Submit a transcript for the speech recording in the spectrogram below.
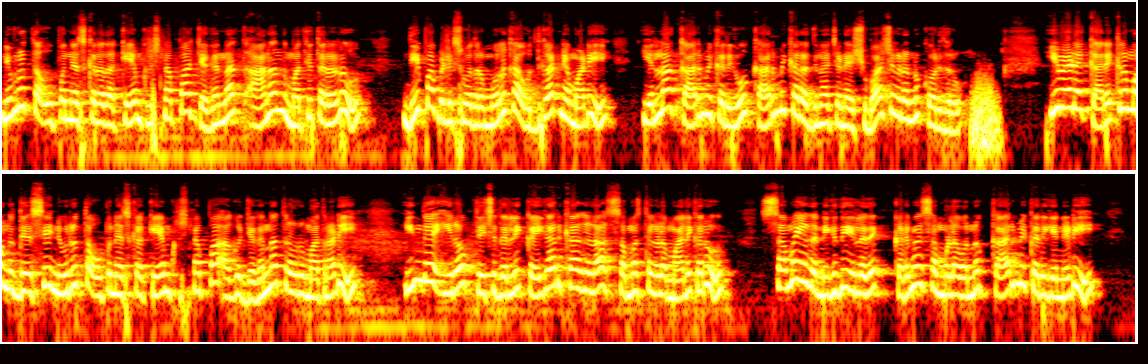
ನಿವೃತ್ತ ಉಪನ್ಯಾಸಕರಾದ ಕೆ ಎಂ ಕೃಷ್ಣಪ್ಪ, ಜಗನ್ನಾಥ್, ಆನಂದ್ ಮತ್ತಿತರರು ದೀಪ ಬೆಳಗಿಸುವುದರ ಮೂಲಕ ಉದ್ಘಾಟನೆ ಮಾಡಿ ಎಲ್ಲ ಕಾರ್ಮಿಕರಿಗೂ ಕಾರ್ಮಿಕರ ದಿನಾಚರಣೆಯ ಶುಭಾಶಯಗಳನ್ನು ಕೋರಿದರು. ಈ ವೇಳೆ ಕಾರ್ಯಕ್ರಮವನ್ನುದ್ದೇಶಿಸಿ ನಿವೃತ್ತ ಉಪನ್ಯಾಸಕ ಕೆ ಎಂ ಕೃಷ್ಣಪ್ಪ ಹಾಗೂ ಜಗನ್ನಾಥ್ರವರು ಮಾತನಾಡಿ ಹಿಂದೆ ಯುರೋಪ್ ದೇಶದಲ್ಲಿ ಕೈಗಾರಿಕಾಗಳ ಸಂಸ್ಥೆಗಳ ಮಾಲೀಕರು ಸಮಯದ ನಿಗದಿ ಇಲ್ಲದೆ ಕಡಿಮೆ ಸಂಬಳವನ್ನು ಕಾರ್ಮಿಕರಿಗೆ ನೀಡಿ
